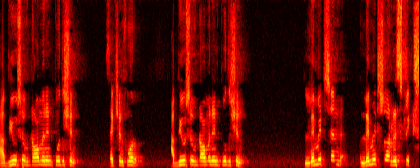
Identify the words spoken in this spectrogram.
abuse of dominant position section 4 abuse of dominant position limits and limits or restricts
